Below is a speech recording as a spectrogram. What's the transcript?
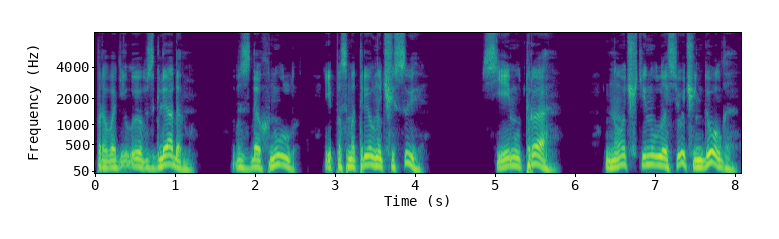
проводил ее взглядом, вздохнул и посмотрел на часы. Семь утра. Ночь тянулась очень долго.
